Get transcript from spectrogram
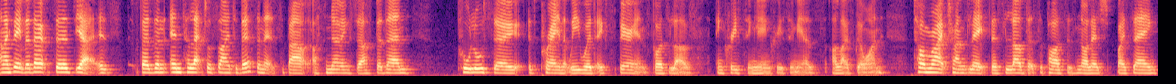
and I think that there, there's yeah, it's there's an intellectual side to this, and it's about us knowing stuff. But then Paul also is praying that we would experience God's love increasingly, increasingly as our lives go on. Tom Wright translates this love that surpasses knowledge by saying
